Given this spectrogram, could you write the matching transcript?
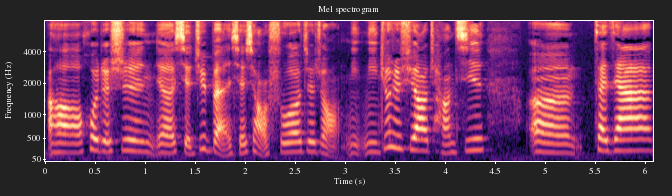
然后或者是呃写剧本、写小说这种，你你就是需要长期，嗯、在家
